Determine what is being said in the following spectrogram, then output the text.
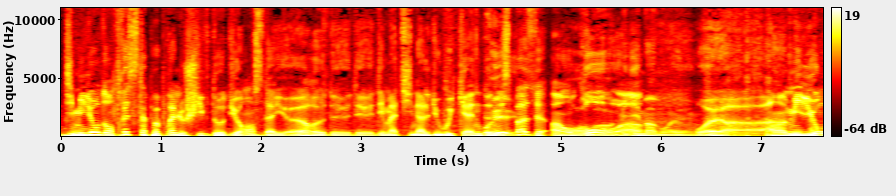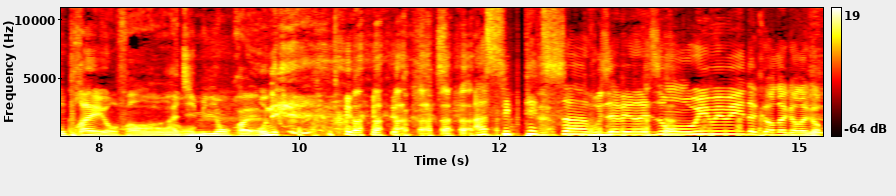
10 millions d'entrées, c'est à peu près le chiffre d'audience d'ailleurs euh, de- de- des matinales du week-end, Oui. n'est-ce pas Hein, En Oh, gros, bah, hein. minimum, oui. Ouais, à un million près, enfin. on- À 10 millions près. On est. ah, c'est peut-être ça. Vous avez raison. Oui, oui, oui. D'accord, d'accord, d'accord.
